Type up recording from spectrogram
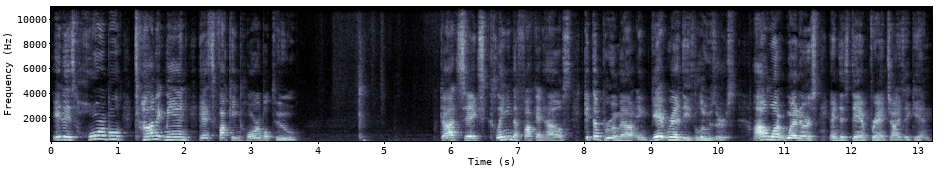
It is horrible. Tom McMahon is fucking horrible too. God's sakes, clean the fucking house, get the broom out, and get rid of these losers. I want winners in this damn franchise again.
